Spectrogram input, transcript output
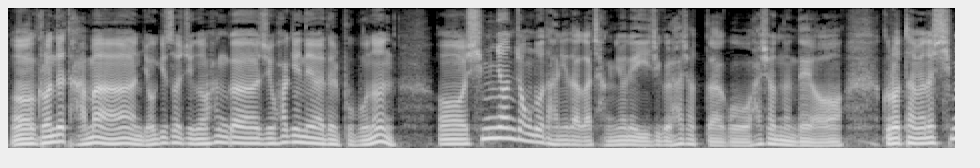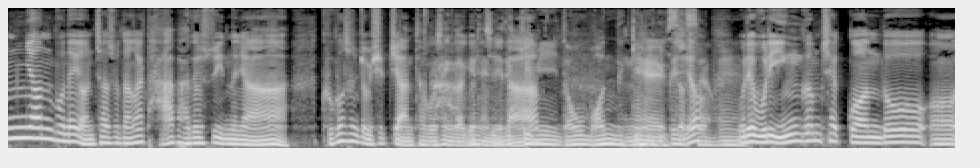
어, 그런데 다만 여기서 지금 한 가지 확인해야 될 부분은 어, 10년 정도 다니다가 작년에 이직을 하셨다고 하셨는데요. 그렇다면 10년분의 연차 수당을 다 받을 수 있느냐? 그것은 좀 쉽지 않다고 생각이 왠지 됩니다. 느낌이 너무 먼 느낌이 예, 그죠? 있었어요. 예. 우리 우리 임금 채권도 어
